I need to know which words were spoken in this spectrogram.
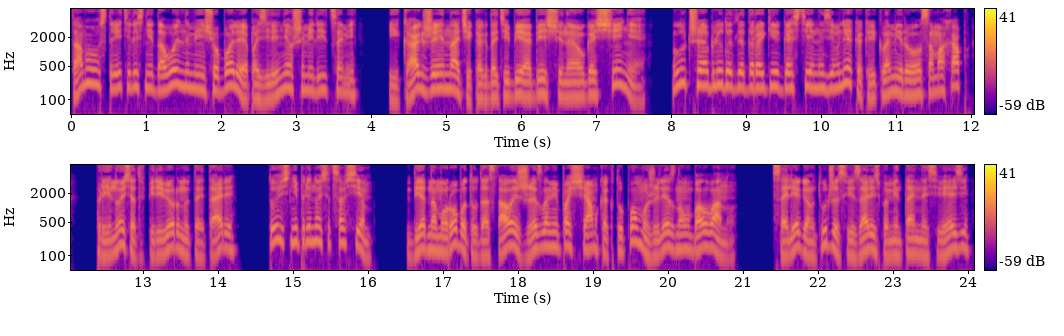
Там его встретили с недовольными еще более позеленевшими лицами. И как же иначе, когда тебе обещанное угощение Лучшее блюдо для дорогих гостей на земле, как рекламировал Самахаб, приносят в перевернутой таре, то есть не приносят совсем. Бедному роботу досталось жезлами по щам, как тупому железному болвану. С Олегом тут же связались по ментальной связи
